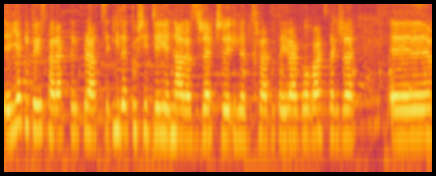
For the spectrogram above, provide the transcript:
e, jaki to jest charakter pracy, ile tu się dzieje naraz rzeczy, ile trzeba tutaj reagować, także e,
